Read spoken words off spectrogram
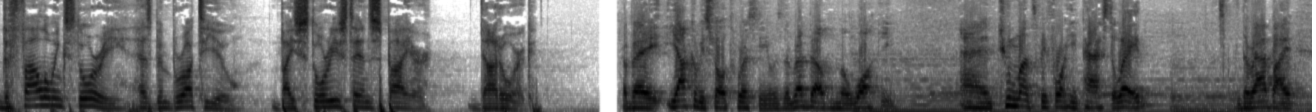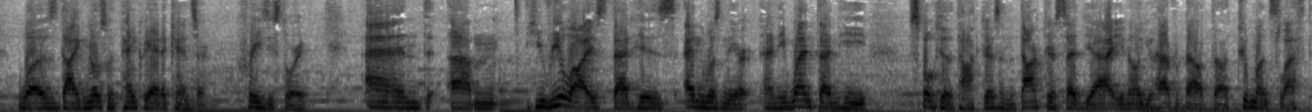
The following story has been brought to you by StoriesToInspire.org. Rabbi Yaakov Yisrael Twersky was the Rebbe of Milwaukee, and two months before he passed away, the rabbi was diagnosed with pancreatic cancer. Crazy story. And um, he realized that his end was near, and he went and he spoke to the doctors, and the doctor said, "Yeah, you know, you have about uh, two months left."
